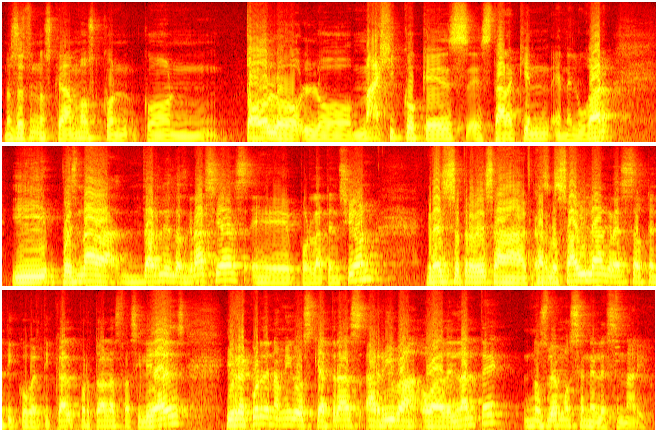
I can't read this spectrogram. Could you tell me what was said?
nosotros nos quedamos con, todo lo, mágico que es estar aquí en, en, el lugar. Y pues nada, darles las gracias por la atención. Gracias otra vez a Carlos Ávila, gracias a Auténtico Vertical por todas las facilidades. Y recuerden amigos que atrás, arriba o adelante, nos vemos en el escenario.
